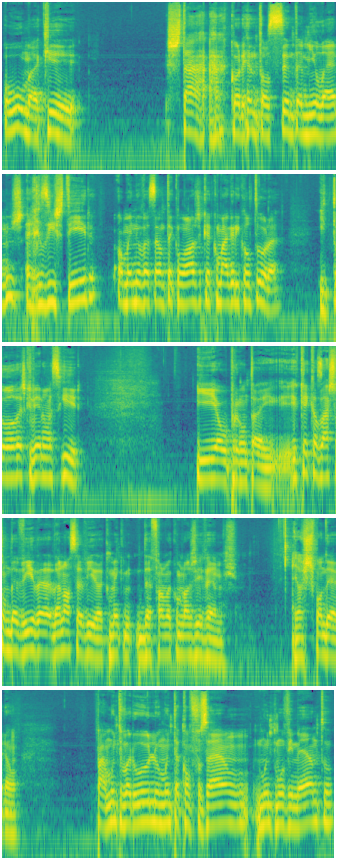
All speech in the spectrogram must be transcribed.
ou uma que está há 40 ou 60 mil anos a resistir a uma inovação tecnológica como a agricultura e todas que vieram a seguir. E eu perguntei: o que é que eles acham da vida, da nossa vida, como é que, da forma como nós vivemos? Eles responderam: pá, muito barulho, muita confusão, muito movimento.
